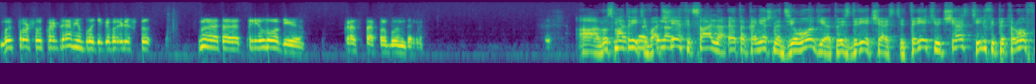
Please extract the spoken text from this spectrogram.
Вы в прошлой программе вроде говорили, что ну, это трилогия про Стапа Бендера. А, ну смотрите, вообще официально это, конечно, диалогия, то есть две части. Третью часть Ильф и Петров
